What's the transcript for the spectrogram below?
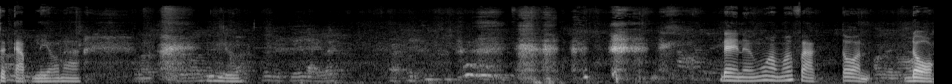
จะกลับแล้วนะดูได้เนื้อง่วงมาฝากตอนดอง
